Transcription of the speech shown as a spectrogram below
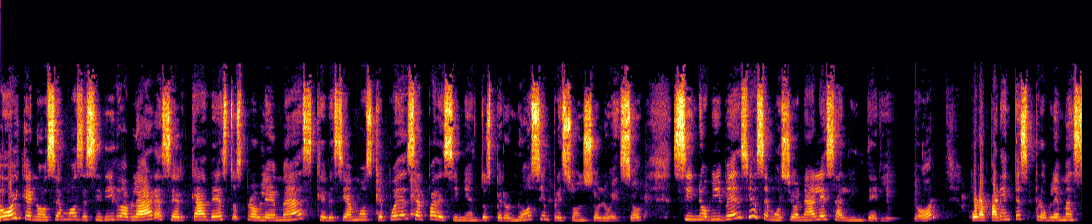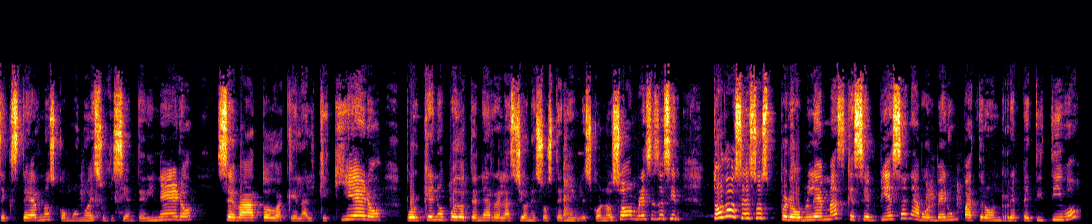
hoy que nos hemos decidido hablar acerca de estos problemas que decíamos que pueden ser padecimientos, pero no siempre son solo eso, sino vivencias emocionales al interior por aparentes problemas externos como no hay suficiente dinero, se va todo aquel al que quiero, por qué no puedo tener relaciones sostenibles con los hombres, es decir, todos esos problemas que se empiezan a volver un patrón repetitivo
